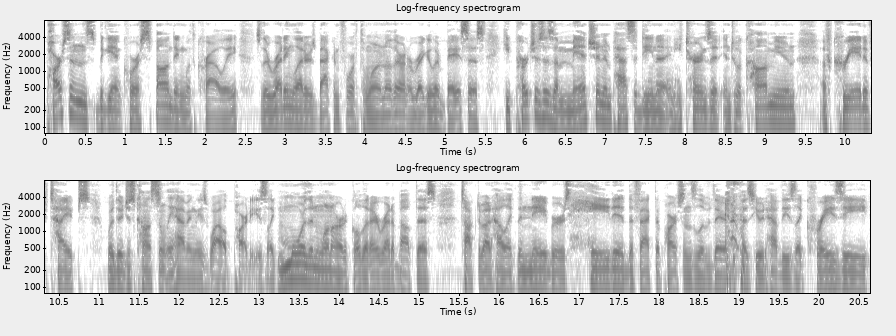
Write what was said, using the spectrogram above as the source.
Parsons began corresponding with Crowley, so they're writing letters back and forth to one another on a regular basis. He purchases a mansion in Pasadena and he turns it into a commune of creative types where they're just constantly having these wild parties. Like more than one article that I read about this talked about how like the neighbors hated the fact that Parsons lived there because he would have these like crazy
